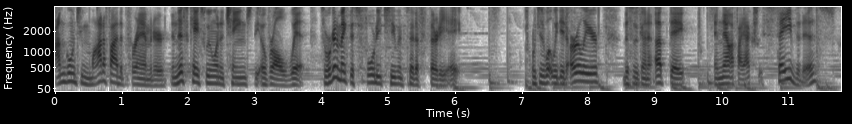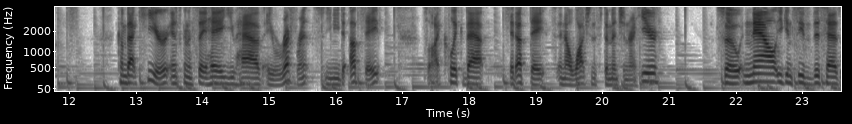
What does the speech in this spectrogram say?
I'm going to modify the parameter. In this case, we want to change the overall width. So we're going to make this 42 instead of 38 which is what we did earlier. This is gonna update. And now if I actually save this, come back here and it's gonna say, hey, you have a reference you need to update. So I click that, it updates, and now watch this dimension right here. So now you can see that this has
